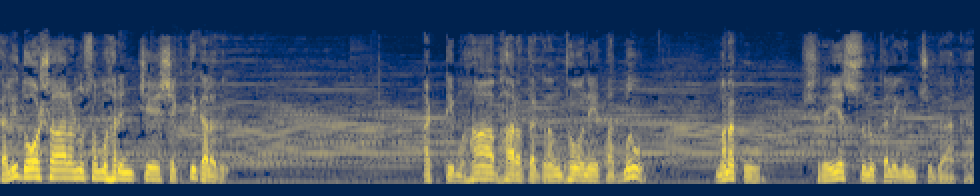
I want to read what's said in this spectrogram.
కలిదోషాలను సంహరించే శక్తి కలది. అట్టి మహాభారత గ్రంథం అనే పద్మం మనకు శ్రేయస్సును కలిగించుగాక.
